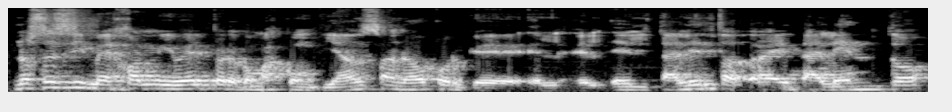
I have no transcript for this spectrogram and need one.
no sé si mejor nivel, pero con más confianza, ¿no? Porque el, talento atrae talento,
